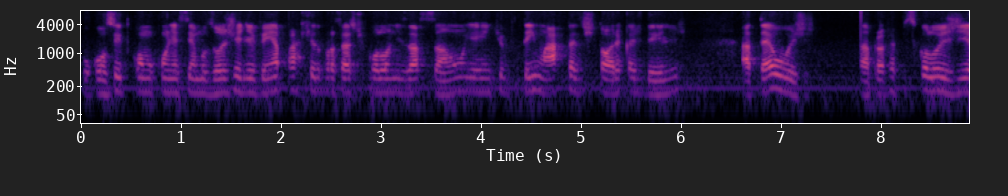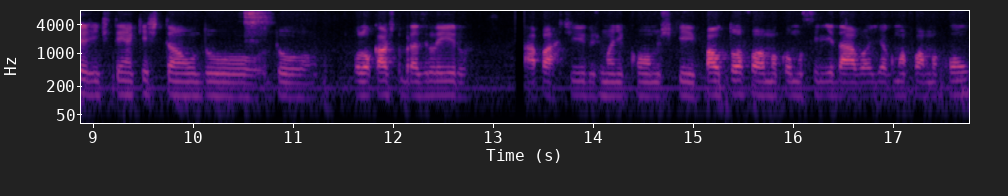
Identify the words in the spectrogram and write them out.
o conceito como conhecemos hoje ele vem a partir do processo de colonização e a gente tem marcas históricas deles até hoje. da própria psicologia, a gente tem a questão do, do Holocausto brasileiro a partir dos manicômios, que pautou a forma como se lidava de alguma forma com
